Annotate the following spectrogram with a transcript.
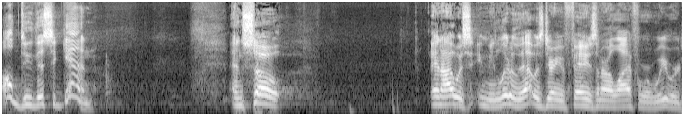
I'll do this again. And so and I was, I mean, literally, that was during a phase in our life where we were,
